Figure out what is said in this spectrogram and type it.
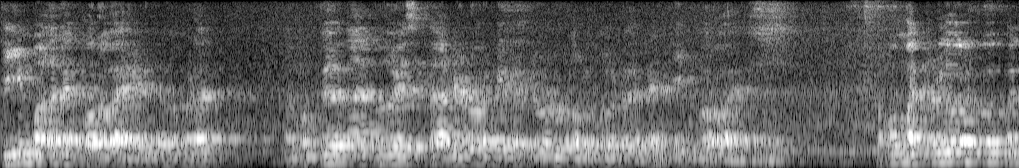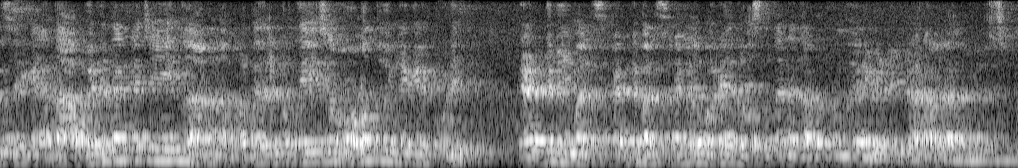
ടീം വളരെ കുറവായിരുന്നു. നമ്മുടെ നമുക്ക് നാൽപ്പത് വയസ്സ് താഴെയുള്ളവർക്കേ പറ്റുള്ളൂ എന്നുള്ളതുകൊണ്ട് തന്നെ ടീം കുറവായിരുന്നു. അപ്പം മറ്റുള്ളവർക്ക് മത്സരിക്കാൻ. അത് അവർ തന്നെ ചെയ്യുന്നതാണ്. നമ്മുടെ അതിൽ പ്രത്യേകിച്ച് റോളൊന്നും ഇല്ലെങ്കിൽ കൂടി രണ്ട് ഈ മത്സരം രണ്ട് മത്സരങ്ങളും ഒരേ ദിവസം തന്നെ നടത്തുന്നതിന് വേണ്ടിയിട്ടാണ് അവർ ആലോചിച്ചത്.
